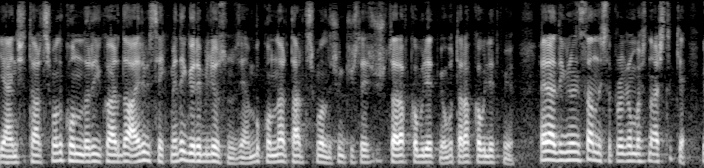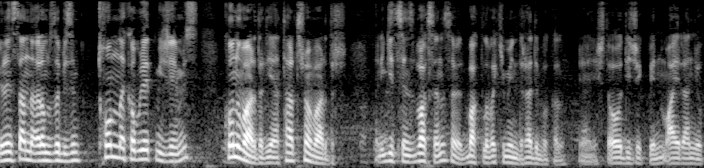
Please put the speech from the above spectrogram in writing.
Yani işte tartışmalı konuları yukarıda ayrı bir sekmede görebiliyorsunuz. Yani bu konular tartışmalı. Çünkü işte şu taraf kabul etmiyor, bu taraf kabul etmiyor. Herhalde Yunanistan'la işte program başında açtık ya. Yunanistan'la aramızda bizim tonla kabul etmeyeceğimiz konu vardır. Yani tartışma vardır. Hani gitseniz baksanız evet baklava kimindir hadi bakalım. Yani işte o diyecek benim, ayran yok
